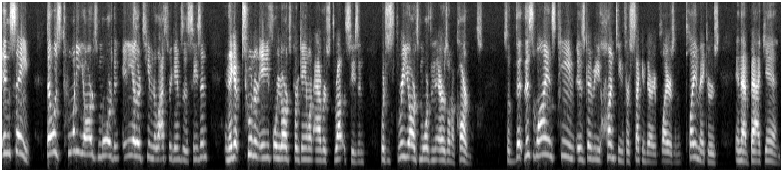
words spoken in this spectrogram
insane. That was 20 yards more than any other team in the last three games of the season, and they get 284 yards per game on average throughout the season, which is three yards more than the Arizona Cardinals. So th- this Lions team is going to be hunting for secondary players and playmakers in that back end.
